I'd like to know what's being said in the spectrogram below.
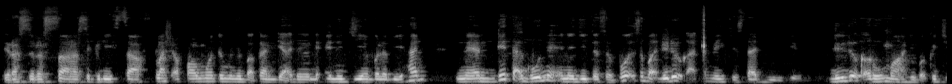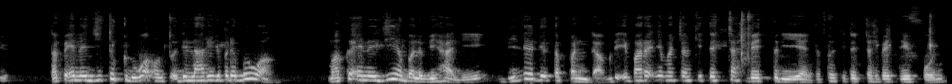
dia rasa resah, rasa gelisah, flush of hormone tu menyebabkan dia ada energi yang berlebihan dan dia tak guna energi tersebut sebab dia duduk kat atas meja study dia. Dia duduk kat rumah je buat kerja. Tapi energi tu keluar untuk dia lari daripada beruang. Maka energi yang berlebihan ni, bila dia terpendam, dia ibaratnya macam kita charge bateri kan. Contoh kita charge bateri phone.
